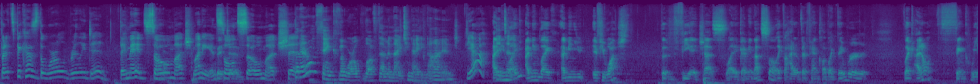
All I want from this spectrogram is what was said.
but it's because the world really did. They made so much money and They sold did. so much shit. but I don't think the world loved them in 1999. yeah. I They mean, did? like, I mean, like, I mean, you if you watch the VHS, like, I mean, that's uh, like the height of their fan club. Like, they were, like, I don't think we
